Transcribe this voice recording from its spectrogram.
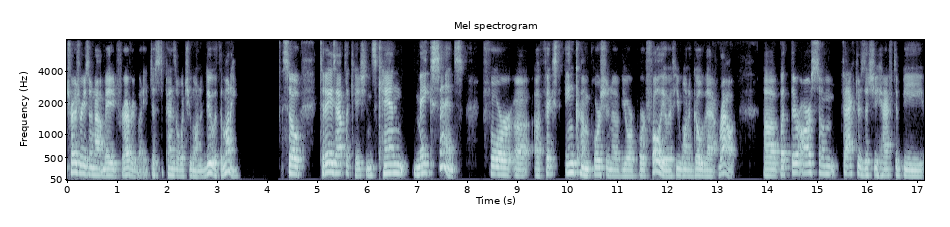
treasuries are not made for everybody. It just depends on what you want to do with the money. So today's applications can make sense for uh, a fixed income portion of your portfolio if you want to go that route. Uh, but there are some factors that you have to be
